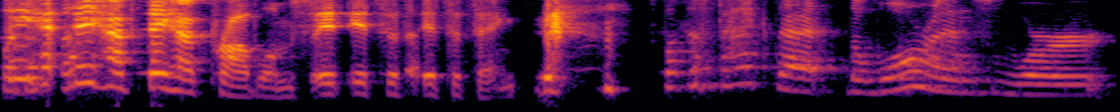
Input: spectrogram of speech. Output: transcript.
but they, ha- they have they have problems. It, it's a it's a thing. but the fact that the Warrens were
